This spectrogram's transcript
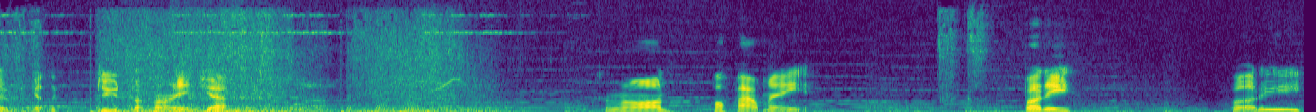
Don't forget the dude behind you. Come on, hop out, mate. Buddy? Buddy?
